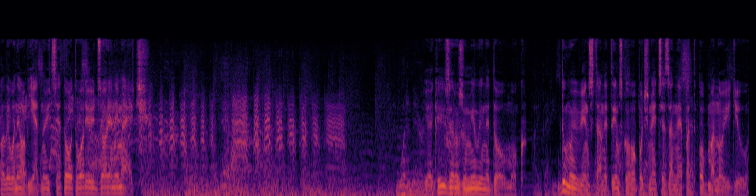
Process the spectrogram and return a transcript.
Коли вони об'єднуються, то утворюють зоряний меч. Який зарозумілий недоумок. Думаю, він стане тим, з кого почнеться занепад обманоїдів.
